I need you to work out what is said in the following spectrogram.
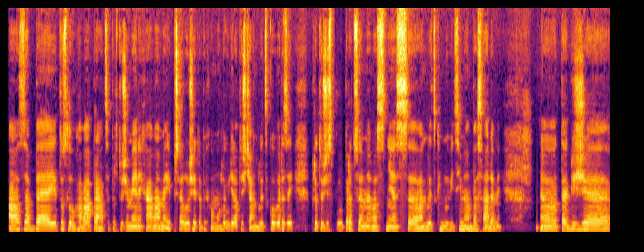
a za B je to zlouhavá práce, protože my je necháváme i přeložit, abychom mohli udělat ještě anglickou verzi, protože spolupracujeme vlastně s anglicky mluvícími ambasádami. Uh, Eh, takže eh,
